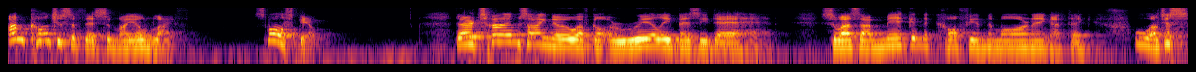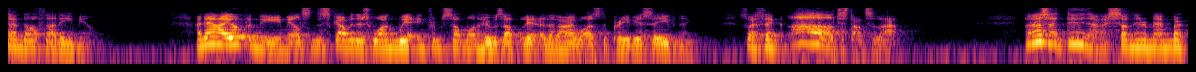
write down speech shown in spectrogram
I'm conscious of this in my own life, small scale. There are times I know I've got a really busy day ahead. So as I'm making the coffee in the morning, I think, oh, I'll just send off that email. And then I open the emails and discover there's one waiting from someone who was up later than I was the previous evening. So I think, ah, oh, I'll just answer that. But as I do that, I suddenly remember,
